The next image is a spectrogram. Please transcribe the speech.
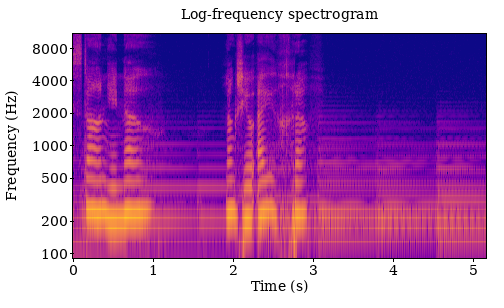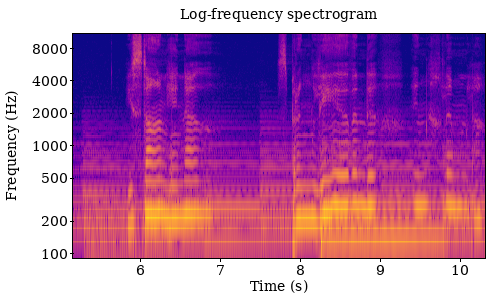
Hier staan jy nou langs jou eie graf. Hier staan jy nou spring lewendig en glimlag.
